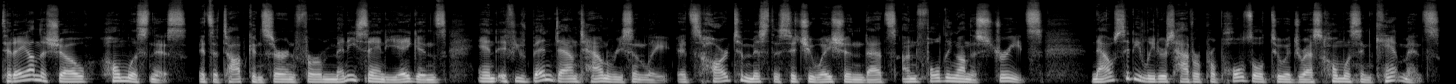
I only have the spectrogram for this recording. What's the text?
Today on the show, homelessness. It's a top concern for many San Diegans, and if you've been downtown recently, it's hard to miss the situation that's unfolding on the streets. Now, city leaders have a proposal to address homeless encampments,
